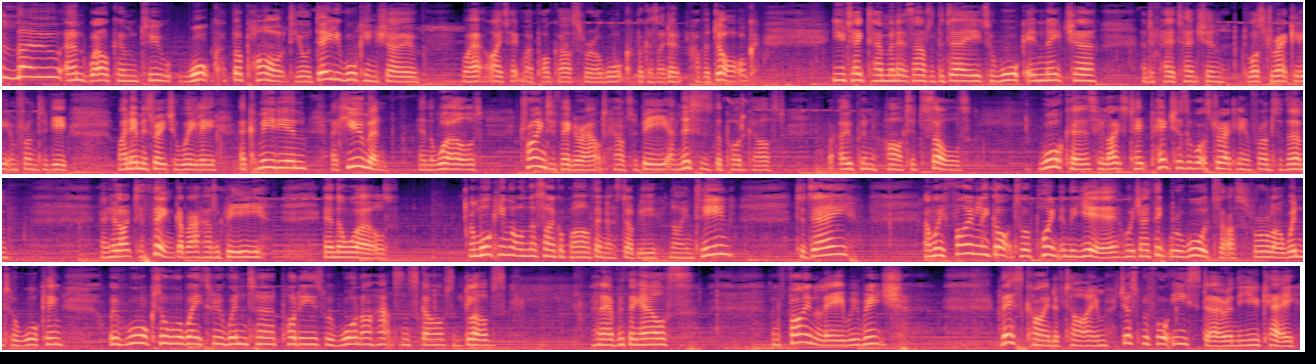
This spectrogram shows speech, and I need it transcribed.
Hello and welcome to Walk the Pod, your daily walking show where I take my podcast for a walk because I don't have a dog. You take 10 minutes out of the day to walk in nature and to pay attention to what's directly in front of you. My name is Rachel Wheeley, a comedian, a human in the world, trying to figure out how to be, and this is the podcast for open hearted souls. Walkers who like to take pictures of what's directly in front of them and who like to think about how to be in the world. I'm walking on the cycle path in SW19 today, and we finally got to a point in the year which I think rewards us for all our winter walking. We've walked all the way through winter poddies, we've worn our hats and scarves and gloves and everything else, and finally we reach this kind of time just before Easter in the UK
